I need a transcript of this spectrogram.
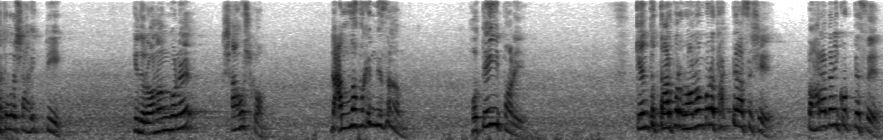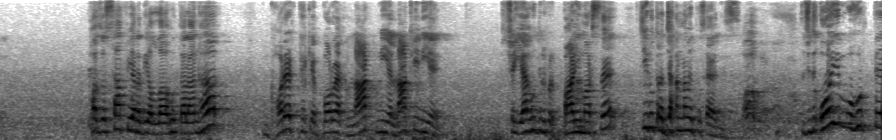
এত বড় সাহিত্যিক, কিন্তু রণাঙ্গনে সাহস কম। আল্লাহ পাকের নিজাম। হতেই পারে। কিন্তু তারপর রণাঙ্গনে থাকতে আসে সে, পাহারাদারি করতেছে। ঘরের থেকে বড় এক লাট নিয়ে, লাঠি নিয়ে সেই ইয়াহুদির উপর পাড়ি মারছে, চিরতরা জাহান নামে পুষায় দিস যদি ওই মুহূর্তে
